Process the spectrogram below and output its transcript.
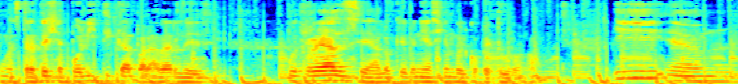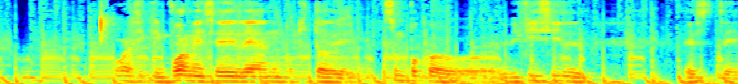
una estrategia política para darles pues realce a lo que venía siendo el copetudo, ¿no? Y em, ahora sí que infórmense, lean un poquito de... Es un poco difícil este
